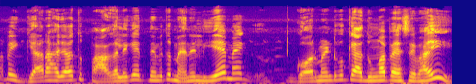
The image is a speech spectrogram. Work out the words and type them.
अबे, ग्यारह हज़ार तो पागल है क्या? इतने में तो मैंने लिए मैं गवर्नमेंट को क्या दूँगा पैसे, भाई?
